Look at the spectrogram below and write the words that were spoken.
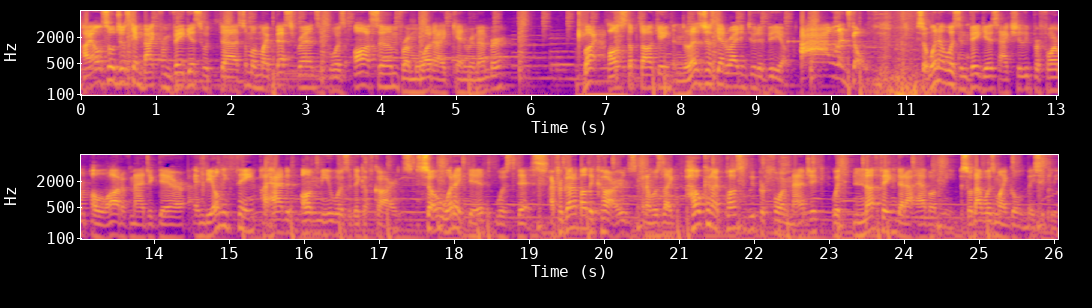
I also just came back from Vegas with uh, some of my best friends. It was awesome from what I can remember. But I'll stop talking and let's just get right into the video. Ah, let's go! So when I was in Vegas, I actually performed a lot of magic there and the only thing I had on me was a deck of cards. So what I did was this. I forgot about the cards and I was like, how can I possibly perform magic with nothing that I have on me? So that was my goal basically.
